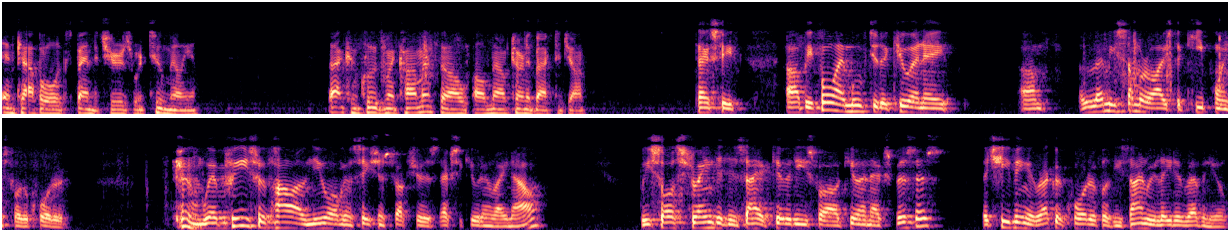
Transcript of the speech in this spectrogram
and capital expenditures were 2 million. That concludes my comments, and I'll now turn it back to John. Thanks, Steve. Uh, before I move to the Q&A, um, let me summarize the key points for the quarter. We're pleased with how our new organization structure is executing right now. We saw strength in design activities for our QNX business, achieving a record quarter for design-related revenue,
